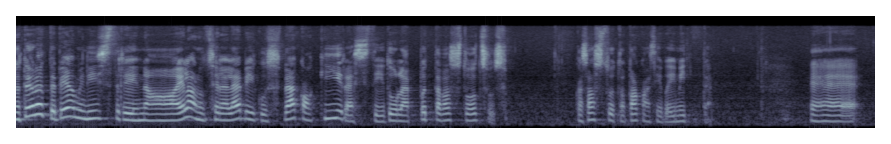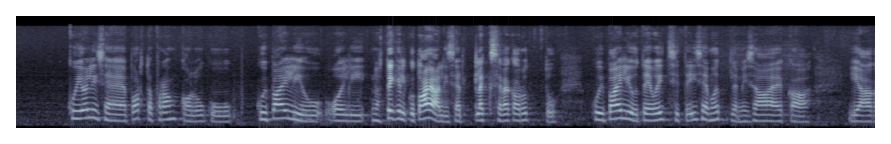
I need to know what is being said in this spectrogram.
no te olete peaministrina elanud selle läbi, kus väga kiiresti tuleb võtta vastu otsus, kas astuda tagasi või mitte. Eh, kui oli see Porto Franco lugu, kui palju oli, noh, tegelikult ajaliselt läks see väga ruttu, kui palju te võtsite ise mõtlemisaega ja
